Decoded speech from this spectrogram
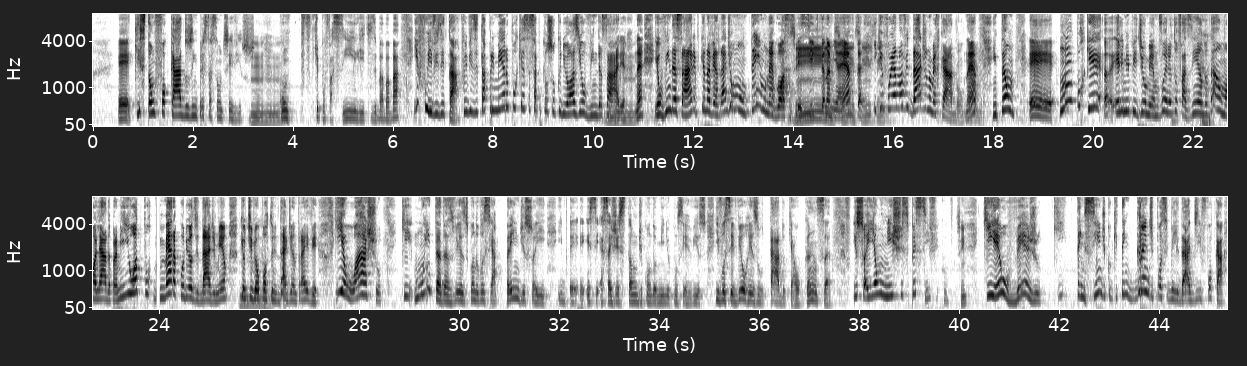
é, que estão focados em prestação de serviços. Uhum. Com, tipo, facilities e bababá. E fui visitar. Fui visitar primeiro porque você sabe que eu sou curiosa e eu vim dessa Uhum. área, né? Eu vim dessa área porque, na verdade, eu montei um negócio Sim, específico na minha sim, época sim, e que foi a novidade no mercado, Concordo. né? Então, é, um porque ah, ele me pediu mesmo, Vânia, eu tô fazendo, dá uma olhada para mim, e outro por mera curiosidade mesmo, que eu tive Uhum. a oportunidade de entrar e ver. E eu acho que muitas das vezes, quando você aprende isso aí, e, é, esse- essa gestão de condomínio com serviço, e você vê o resultado que alcança, isso aí é um nicho específico Sim. que eu vejo que tem síndico que tem grande possibilidade de focar.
